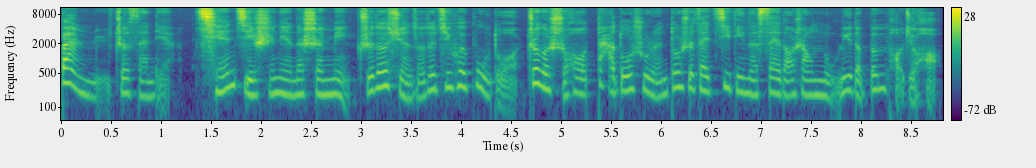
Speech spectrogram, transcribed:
伴侣这三点。前几十年的生命值得选择的机会不多，这个时候大多数人都是在既定的赛道上努力的奔跑就好。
